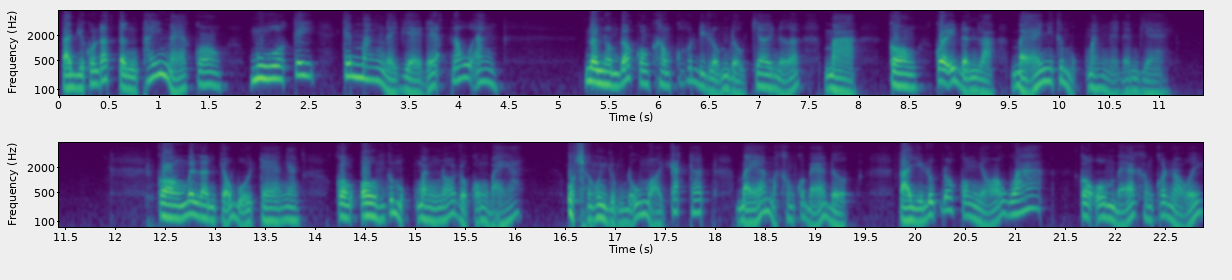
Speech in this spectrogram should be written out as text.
tại vì con đã từng thấy mẹ con mua cái, cái măng này về để nấu ăn. Nên hôm đó con không có đi lụm đồ chơi nữa, mà con có ý định là bẻ những cái mục măng này đem về. Con mới lên chỗ bụi tre ngang, con ôm cái mục măng nó rồi con bẻ. Ôi sao con dùng đủ mọi cách hết, bẻ mà không có bẻ được. Tại vì lúc đó con nhỏ quá, con ôm bẻ không có nổi.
